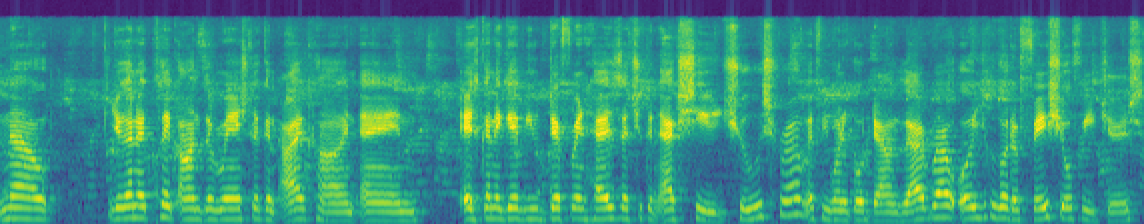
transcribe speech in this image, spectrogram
Now, you're gonna click on the ranch looking icon and it's gonna give you different heads that you can actually choose from if you wanna go down that route or you can go to facial features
